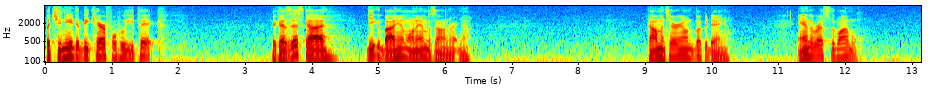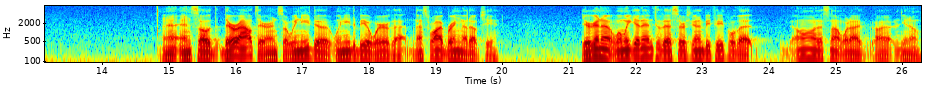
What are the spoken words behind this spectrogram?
But you need to be careful who you pick. Because this guy, you can buy him on Amazon right now. Commentary on the book of Daniel and the rest of the Bible. And, and so they're out there, and so we need to we need to be aware of that. And that's why I bring that up to you. You're gonna when we get into this, there's gonna be people that, oh, that's not what I, I you know.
